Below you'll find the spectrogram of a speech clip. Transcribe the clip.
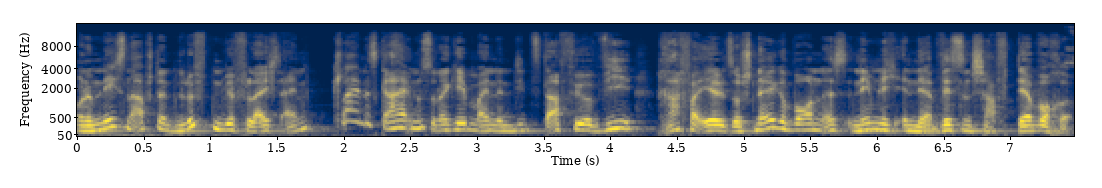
Und im nächsten Abschnitt lüften wir vielleicht ein kleines Geheimnis oder geben einen Indiz dafür, wie Raphael so schnell geworden ist, nämlich in der Wissenschaft der Woche.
